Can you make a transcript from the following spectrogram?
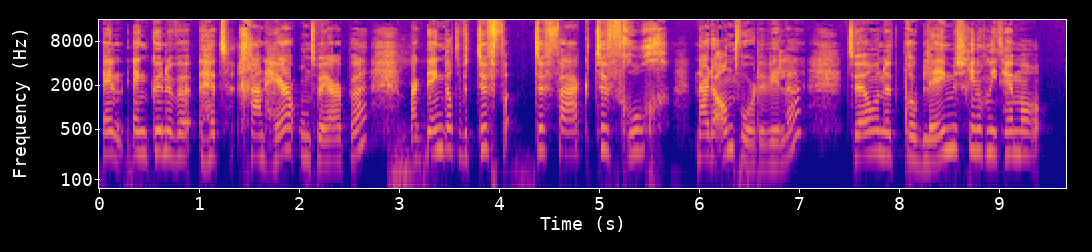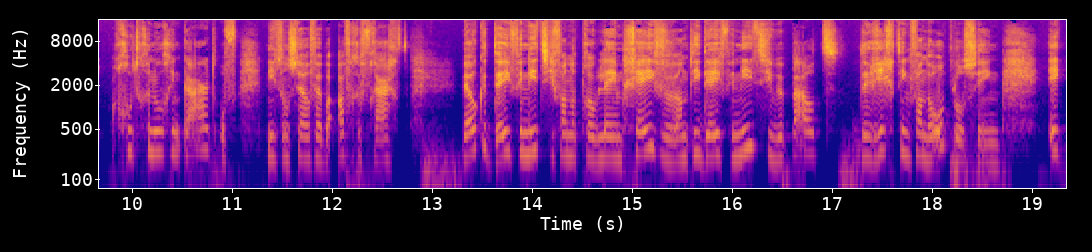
En, en kunnen we het gaan herontwerpen? Maar ik denk dat we te, te vaak, te vroeg naar de antwoorden willen. Terwijl we het probleem misschien nog niet helemaal goed genoeg in kaart of niet onszelf hebben afgevraagd welke definitie van het probleem geven we? Want die definitie bepaalt de richting van de oplossing. Ik,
